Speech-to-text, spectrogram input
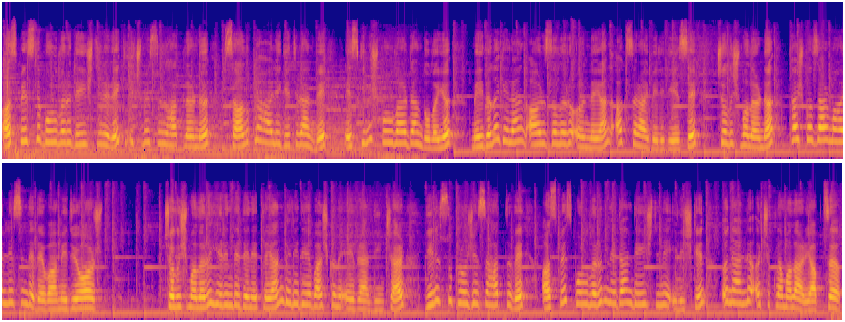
Asbestli boruları değiştirerek içme suyu hatlarını sağlıklı hale getiren ve eskimiş borulardan dolayı meydana gelen arızaları önleyen Aksaray Belediyesi çalışmalarına Taşpazar Mahallesi'nde devam ediyor. Çalışmaları yerinde denetleyen Belediye Başkanı Evren Dinçer, yeni su projesi hattı ve asbest boruların neden değiştiğine ilişkin önemli açıklamalar yaptı.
